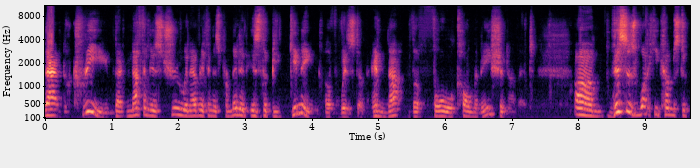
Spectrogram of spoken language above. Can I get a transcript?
that creed that nothing is true and everything is permitted is the beginning of wisdom and not the full culmination of it. Um, this is what he comes to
